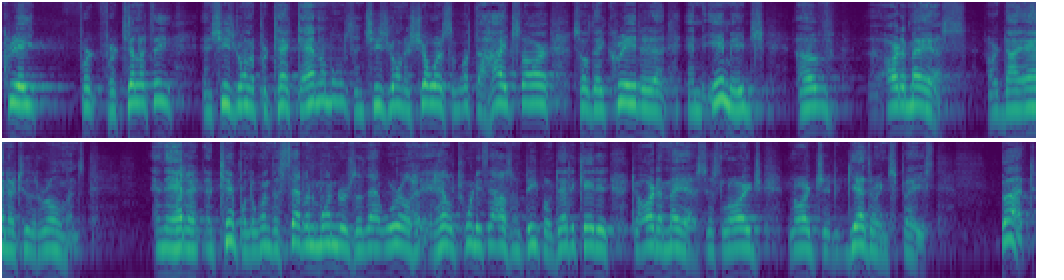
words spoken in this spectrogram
create fertility, and she's going to protect animals, and she's going to show us what the heights are. So they created a, an image of Artemis, or Diana to the Romans. And they had a, a, temple, one of the seven wonders of that world, held 20,000 people dedicated to Artemis, this large, large gathering space. But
